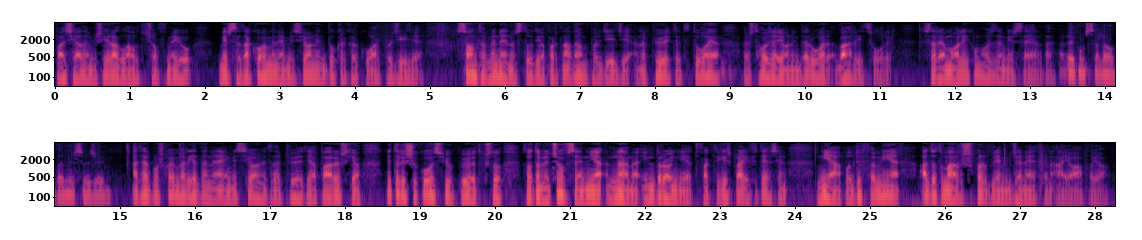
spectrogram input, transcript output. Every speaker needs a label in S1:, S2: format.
S1: Paqja dhe mëshira e Allahut qoftë me ju, mirë se takohemi në emisionin Duke kërkuar përgjigje. Sonte me ne në studio për të na dhënë përgjigje në pyetjet tuaja është hoxha jonë i nderuar Bahri Curri. Selamu alaikum hoxhë dhe mirë se erdhe.
S2: Aleikum selam dhe mirë se ju gjej.
S1: Atëherë po shkojmë me rrjedhën e emisionit dhe pyetja e parë është kjo. Një teleshikues ju pyet kështu, thotë në qoftë se një nënë i ndroi një jetë, faktikisht pra i vdesin një apo dy fëmijë, a do të marrë shpërblim xhenetin ajo apo jo?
